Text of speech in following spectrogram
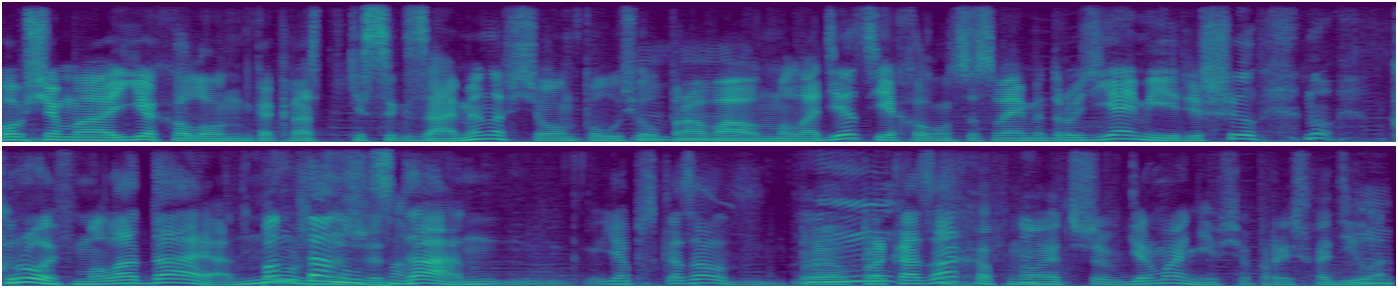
В общем, а, ехал он как раз-таки с экзамена, все, он получил Мгм. права, он молодец, ехал он со своими друзьями и решил, ну, кровь молодая, нужно же, да, я бы сказал про, про казахов, но это же в Германии все происходило.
